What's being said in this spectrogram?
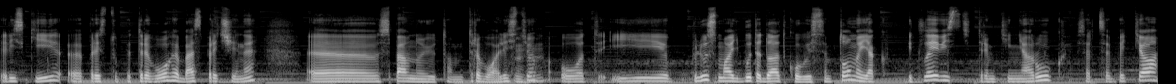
різкі е, приступи тривоги без причини, е, з певною там тривалістю. Мгм. От, і плюс мають бути додаткові симптоми, як пітливість, тремтіння рук, серцебиття,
